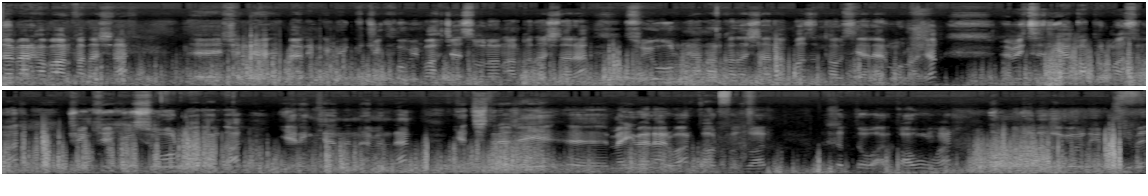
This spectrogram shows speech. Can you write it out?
Size merhaba arkadaşlar. Ee, şimdi benim gibi küçük hobi bahçesi olan arkadaşlara, suyu olmayan arkadaşlara bazı tavsiyelerim olacak. Ümitsizliğe kapılmasınlar. Çünkü hiç su olmadan da yerin kendilerinden yetiştireceği e, meyveler var. Karpuz var, kıttı var, kavun var. Şimdi burada da gördüğünüz gibi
